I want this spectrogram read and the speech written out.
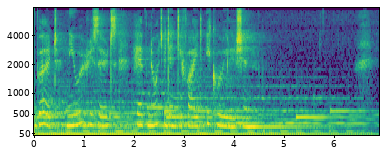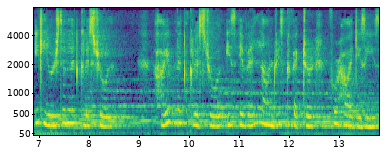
but newer research have not identified a correlation. It lowers the blood cholesterol. High blood cholesterol is a well-known risk factor for heart disease.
